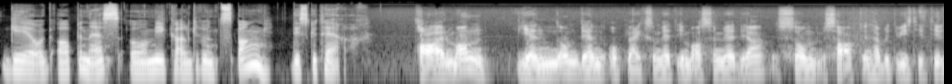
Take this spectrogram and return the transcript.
Georg Apenes og Mikael Grundt Spang diskuterer. Har man gjennom den oppmerksomhet i massemedia som saken har blitt vist hit til,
